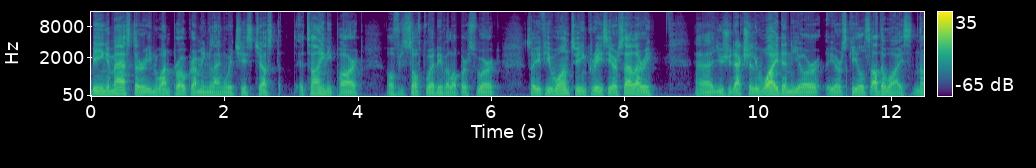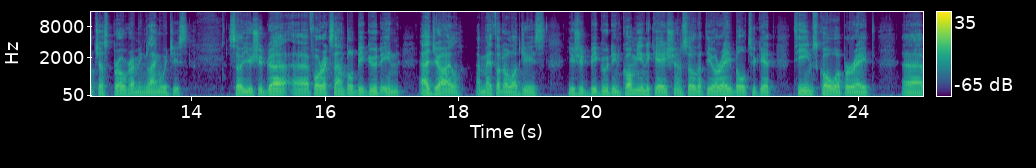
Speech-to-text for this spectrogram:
being a master in one programming language is just a tiny part of software developers' work. So if you want to increase your salary, uh, you should actually widen your your skills otherwise, not just programming languages. So you should, uh, uh, for example, be good in agile methodologies. You should be good in communication so that you're able to get teams cooperate, uh,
